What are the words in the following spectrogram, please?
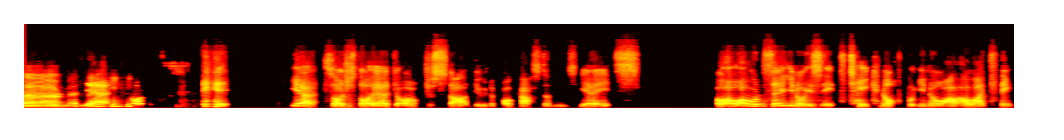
Um, yeah. Yeah, so I just thought, yeah, I'll just start doing the podcast, and yeah, it's. Oh, I, I wouldn't say you know it's it's taken off, but you know I, I like to think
